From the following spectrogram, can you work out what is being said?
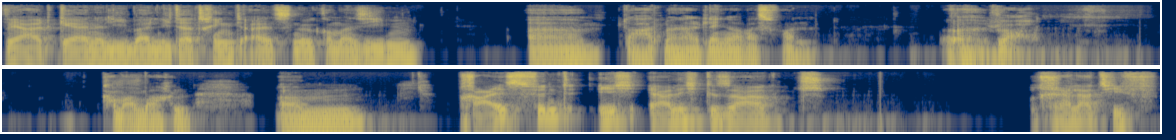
wer halt gerne lieber einen Liter trinkt als 0,7, äh, da hat man halt länger was von. Äh, ja, kann man machen. Ähm, Preis finde ich ehrlich gesagt relativ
